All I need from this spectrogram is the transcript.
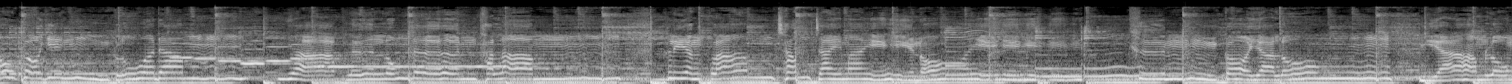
วก็ยิ่งกลัวดำ อย่าเพลินลงเดินทะลำเพลียงพล้ำช้ำใจไม่น้อย ขึ้นก็อย่าลง ยามลง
